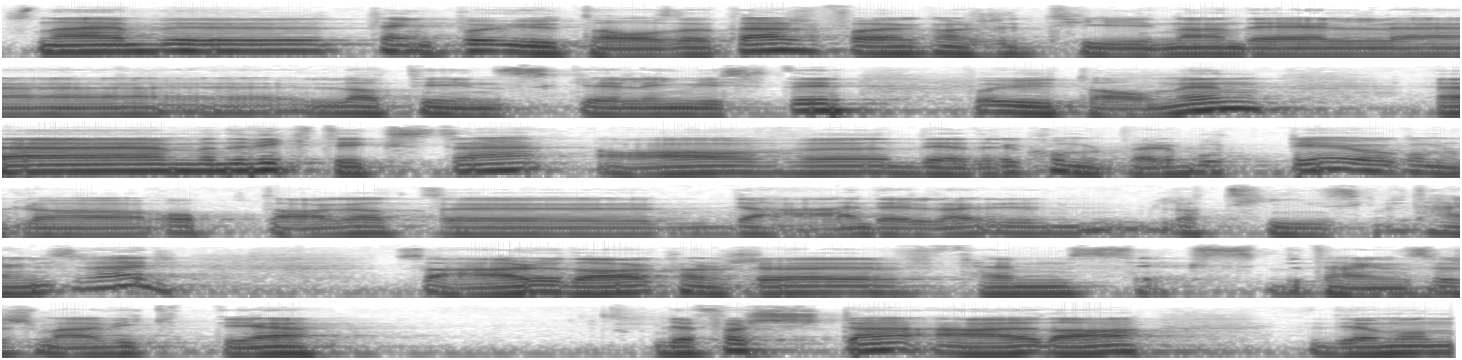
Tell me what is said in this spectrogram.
Så når jeg eh, tenker på å uttale dette, her, så får jeg kanskje tyn av en del eh, latinske lingvister på uttalen min. Eh, men det viktigste av det dere kommer til å være borti, og kommer til å oppdage at eh, det er en del latinske betegnelser her, så er det da kanskje fem-seks betegnelser som er viktige. Det første er jo da det man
